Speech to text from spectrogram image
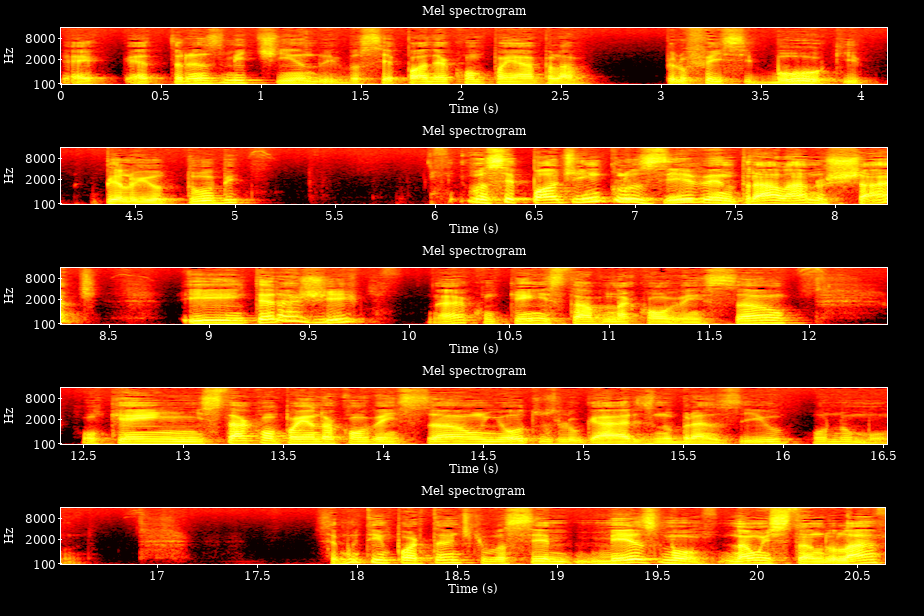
é, é, transmitindo e você pode acompanhar pela, pelo Facebook, pelo YouTube. Você pode inclusive entrar lá no chat e interagir né, com quem está na convenção, com quem está acompanhando a convenção em outros lugares no Brasil ou no mundo. Isso é muito importante que você, mesmo não estando lá,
